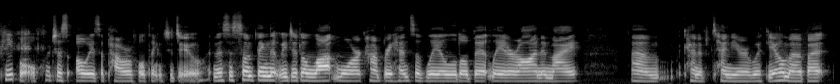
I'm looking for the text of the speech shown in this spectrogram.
people, which is always a powerful thing to do. And this is something that we did a lot more comprehensively a little bit later on in my um, kind of tenure with Yoma, but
